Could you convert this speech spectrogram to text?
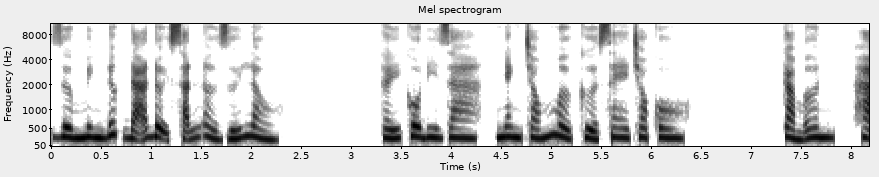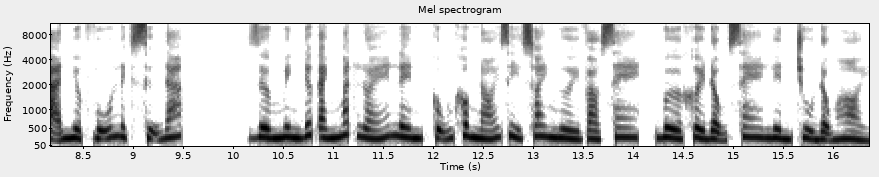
Dương Minh Đức đã đợi sẵn ở dưới lầu. Thấy cô đi ra, nhanh chóng mở cửa xe cho cô. Cảm ơn, Hạ Nhược Vũ lịch sự đáp. Dương Minh Đức ánh mắt lóe lên, cũng không nói gì xoay người vào xe, vừa khởi động xe liền chủ động hỏi.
